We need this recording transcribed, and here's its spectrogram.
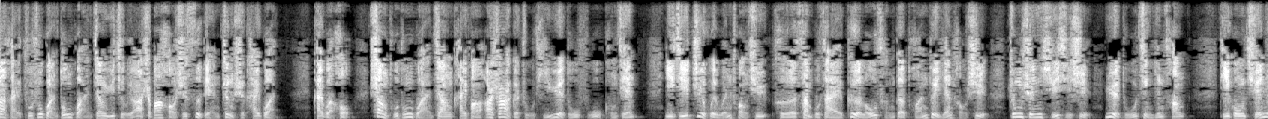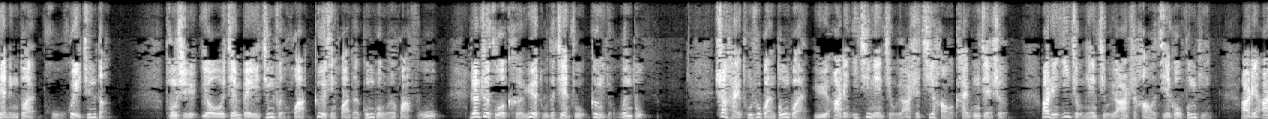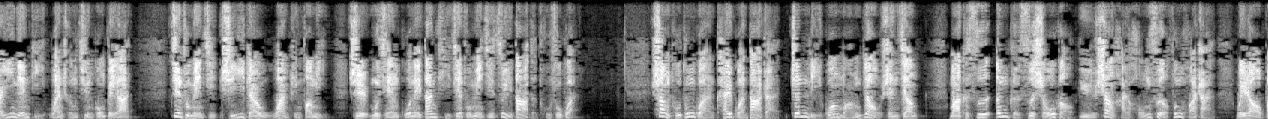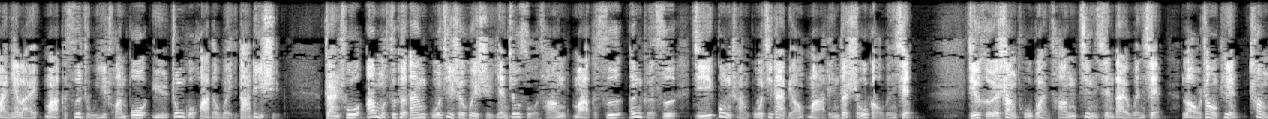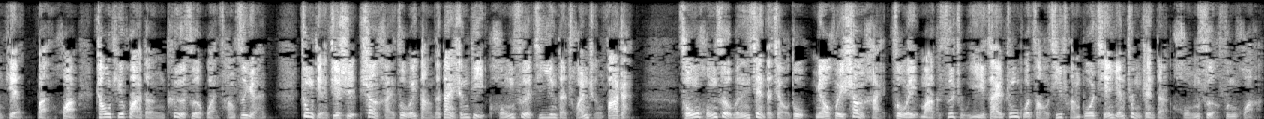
上海图书馆东馆将于九月二十八号十四点正式开馆。开馆后，上图东馆将开放二十二个主题阅读服务空间，以及智慧文创区和散布在各楼层的团队研讨室、终身学习室、阅读静音舱，提供全年龄段普惠均等。同时，又兼备精准化、个性化的公共文化服务，让这座可阅读的建筑更有温度。上海图书馆东馆于二零一七年九月二十七号开工建设，二零一九年九月二十号结构封顶。二零二一年底完成竣工备案，建筑面积十一点五万平方米，是目前国内单体建筑面积最大的图书馆。上图东馆开馆大展“真理光芒耀申江”，马克思恩格斯手稿与上海红色风华展围绕百年来马克思主义传播与中国化的伟大历史，展出阿姆斯特丹国际社会史研究所藏马克思恩格斯及共产国际代表马林的手稿文献。结合上图馆藏近现代文献、老照片、唱片、版画、招贴画等特色馆藏资源，重点揭示上海作为党的诞生地、红色基因的传承发展，从红色文献的角度描绘上海作为马克思主义在中国早期传播前沿重镇的红色风华。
